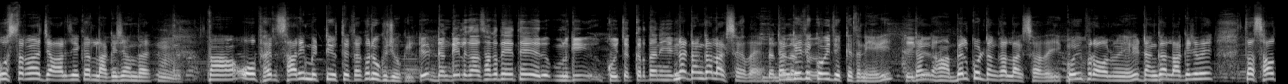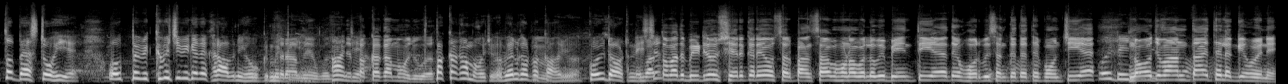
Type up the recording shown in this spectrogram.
ਉਸ ਤਰ੍ਹਾਂ ਦਾ ਜਾਲ ਜੇਕਰ ਲੱਗ ਜਾਂਦਾ ਤਾਂ ਉਹ ਫਿਰ ਸਾਰੀ ਮਿੱਟੀ ਉੱਤੇ ਤੱਕ ਰੁਕ ਜੂਗੀ। ਇਹ ਡੰਗੇ ਲਗਾ ਸਕਦੇ ਇੱਥੇ? ਮਤਲਬ ਕਿ ਕੋਈ ਚੱਕਰ ਤਾਂ ਨਹੀਂ ਹੈਗਾ? ਨਾ ਡੰਗਾ ਲੱਗ ਸਕਦਾ ਹੈ। ਡੰਗਾ ਦੀ। ਕੋਈ ਦਿੱਕਤ ਨਹੀਂ ਹੈਗੀ। ਹਾਂ। ਬਿਲਕੁਲ ਡੰਗਾ ਲੱਗ ਸਕਦਾ ਜੀ ਕੋਈ ਪ੍ਰੋਬਲਮ ਨਹੀਂ ਹੈਗੀ ਡੰਗਾ ਲੱਗ ਜਾਵੇ ਤਾਂ ਸਭ ਤੋਂ ਬੈਸਟ ਉਹੀ ਹੈ। ਉਹ ਭਵਿੱਖ ਵਿੱਚ ਵੀ ਕਦੇ ਖਰਾਬ ਨਹੀਂ ਹੋਊਗੀ ਮਿੱਟੀ। ਖਰਾਬ ਨਹੀਂ ਹੋਊਗਾ। ਤੇ। ਪੱਕਾ ਕੰਮ ਹੋ ਜਾਊਗਾ। ਪੱਕਾ ਕੰਮ ਹੋ ਜਾਊਗਾ ਬਿਲਕੁਲ ਪੱਕਾ ਹੋ ਜਾਊਗਾ ਕੋਈ ਡਾਊਟ ਨਹੀਂ ਇਸ ਵੱਧ। ਤੋਂ ਵੱਧ ਵੀਡੀਓ ਨੂੰ ਸ਼ੇਅਰ ਕਰਿਓ ਸਰਪੰਚ ਸਾਹਿਬ ਹੋਣਾ ਵੱਲੋਂ ਵੀ ਬੇਨਤੀ ਹੈ ਤੇ ਹੋਰ ਵੀ ਸੰਗਤ ਇੱਥੇ ਪਹੁੰਚੀ ਹੈ। ਕੋਈ ਡੀਜ਼ਲ ਨੌਜਵਾਨ ਤਾਂ ਇੱਥੇ ਲੱਗੇ ਹੋਏ ਨੇ।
